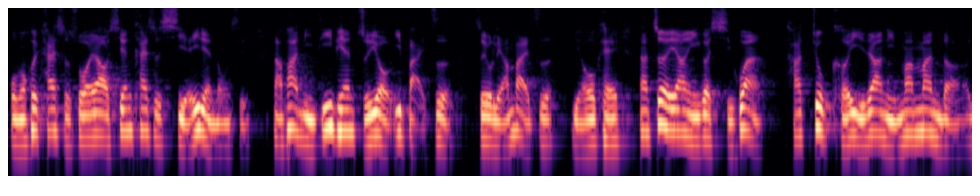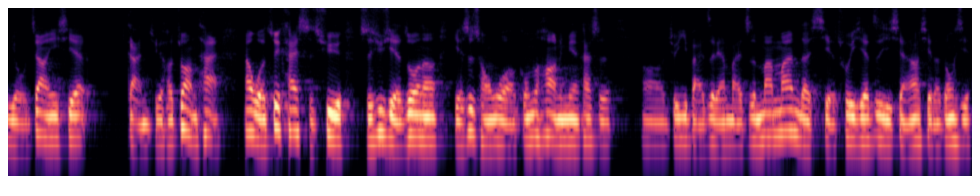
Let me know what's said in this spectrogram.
我们会开始说要先开始写一点东西，哪怕你第一篇只有一百字，只有两百字也 OK。那这样一个习惯，它就可以让你慢慢的有这样一些感觉和状态。那我最开始去持续写作呢，也是从我公众号里面开始，呃，就一百字、两百字，慢慢的写出一些自己想要写的东西。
